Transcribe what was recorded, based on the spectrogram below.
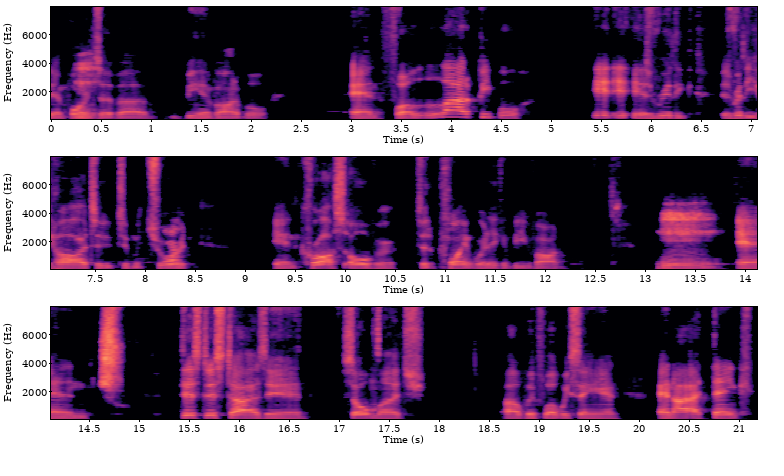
the importance of uh being vulnerable. And for a lot of people it, it is really it's really hard to to mature and cross over to the point where they can be vulnerable. Mm, and this this ties in so much uh, with what we're saying. And I, I think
